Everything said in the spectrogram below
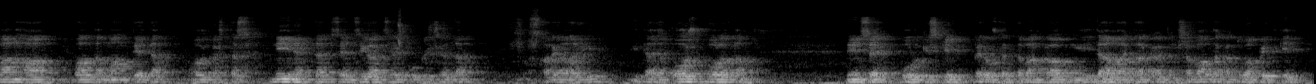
vanhaa valtamaantietä oikeastaan niin, että sen sijaitsee kulkisi sieltä Karjalan itä- ja pohjoispuolelta, niin se kulkiski perustettavan kaupungin itälaitaa käytännössä valtakatua pitkin.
